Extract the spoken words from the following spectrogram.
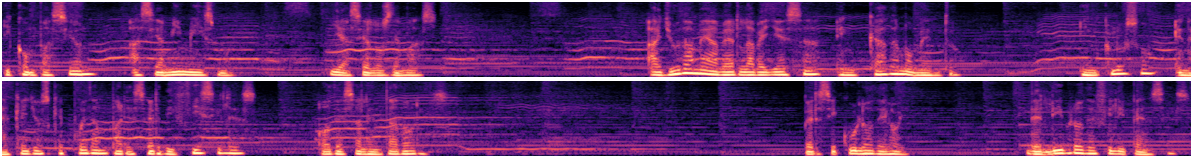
y compasión hacia mí mismo y hacia los demás. Ayúdame a ver la belleza en cada momento, incluso en aquellos que puedan parecer difíciles o desalentadores. Versículo de hoy, del libro de Filipenses,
